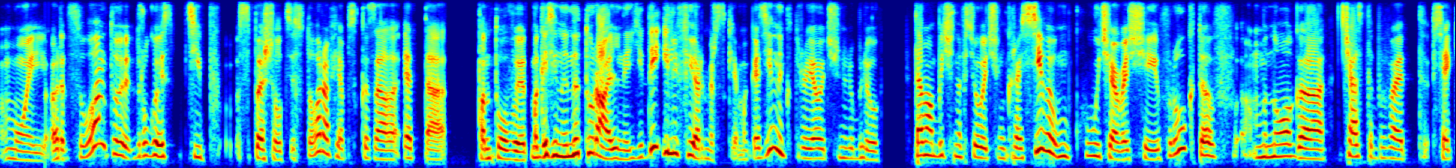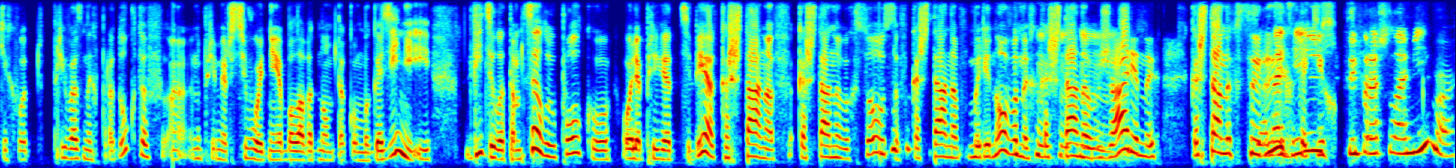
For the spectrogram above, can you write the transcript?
мой рацион, то другой тип specialty сторов, я бы сказала, это понтовые магазины натуральной еды или фермерские магазины, которые я очень люблю. Там обычно все очень красиво, куча овощей и фруктов, много, часто бывает всяких вот привозных продуктов. Э, Например, сегодня я была в одном таком магазине и видела там целую полку, Оля, привет тебе, каштанов, каштановых соусов, каштанов маринованных, каштанов жареных, каштанов Я сырых, надеюсь, каких ты прошла мимо.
